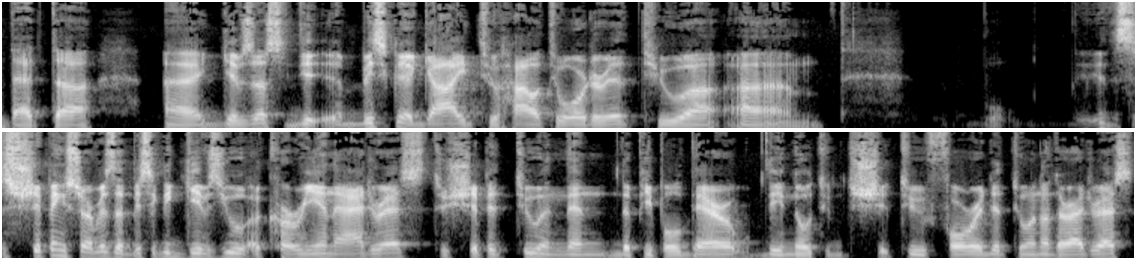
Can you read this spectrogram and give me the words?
that uh, gives us basically a guide to how to order it to uh, um, it's a shipping service that basically gives you a Korean address to ship it to, and then the people there they know to sh- to forward it to another address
